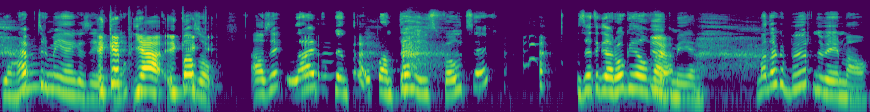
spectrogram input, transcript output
Je hebt ermee in gezeten. Ik heb, hè. ja, ik... Pas ik- op, als ik live op, op antenne iets fout zeg, zit ik daar ook heel vaak Ja. mee in. Maar dat gebeurt nu eenmaal.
